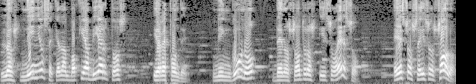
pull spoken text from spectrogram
Los niños se quedan boquiabiertos y responden, ninguno de nosotros hizo eso eso se hizo solo.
